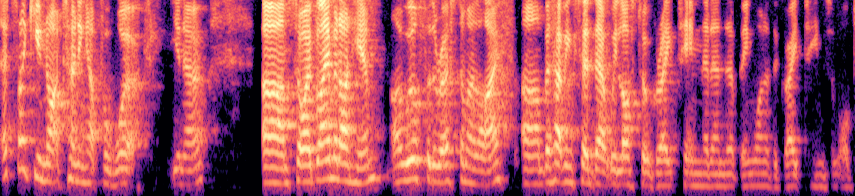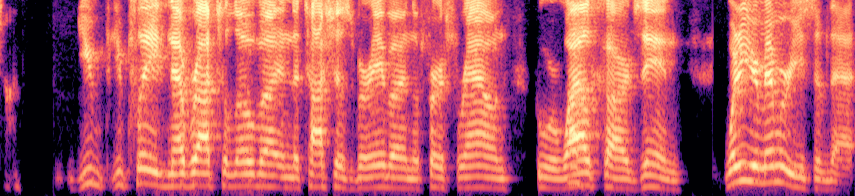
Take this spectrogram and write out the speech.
that's like you not turning up for work you know um, so I blame it on him. I will for the rest of my life. Um, but having said that, we lost to a great team that ended up being one of the great teams of all time. You you played Navratilova and Natasha Zvereva in the first round, who were wild cards in. What are your memories of that?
